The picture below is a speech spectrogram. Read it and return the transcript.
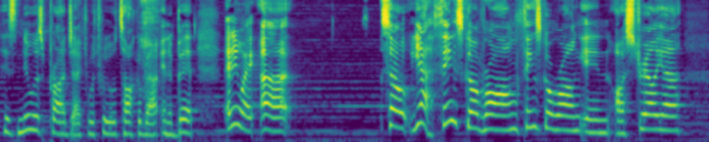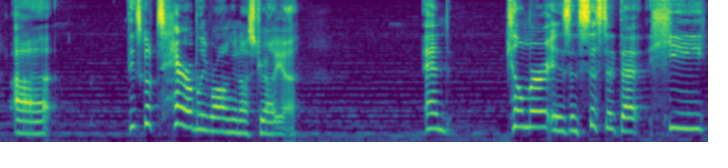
his newest project, which we will talk about in a bit. Anyway, uh, so yeah, things go wrong. Things go wrong in Australia. Uh, things go terribly wrong in Australia. And Kilmer is insistent that he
